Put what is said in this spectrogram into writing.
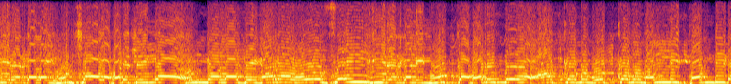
வீரர்களை உற்சாகப்படுத்துங்க. உங்களது கர ஓசை. வீரர்களின் ஊக்க மருந்து. ஆக்கமும் ஊக்கமும் அள்ளி தந்திட.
